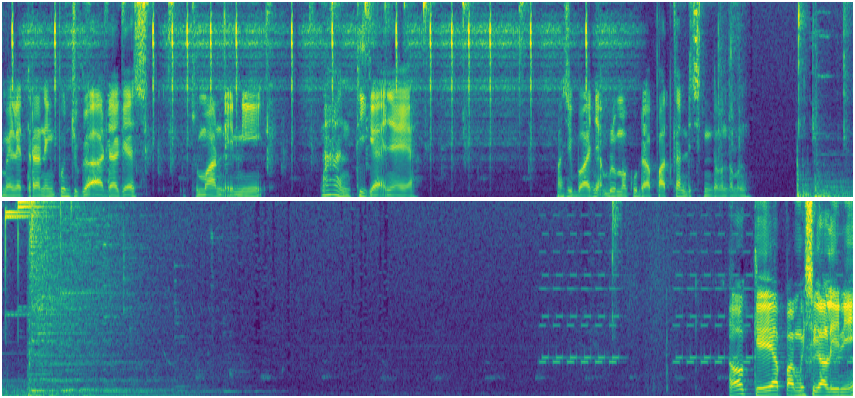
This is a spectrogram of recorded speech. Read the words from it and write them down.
Melee training pun juga ada, guys. Cuman ini nanti kayaknya ya masih banyak belum aku dapatkan di sini teman-teman Oke, apa misi kali ini?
